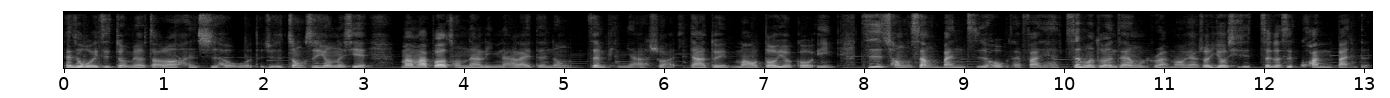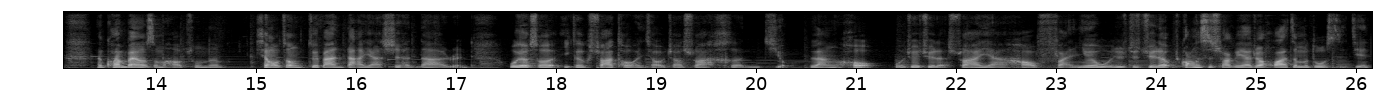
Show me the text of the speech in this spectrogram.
但是我一直都没有找到很适合我的，就是总是用那些妈妈不知道从哪里拿来的那种正品牙刷，一大堆毛都有够硬。自从上班之后，我才发现这么多人在用软毛牙刷，尤其是这个是宽版的。那宽版有什么好处呢？像我这种嘴巴很大、牙齿很大的人，我有时候一个刷头很小，我就要刷很久，然后。我就觉得刷牙好烦，因为我就就觉得光是刷个牙就要花这么多时间，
